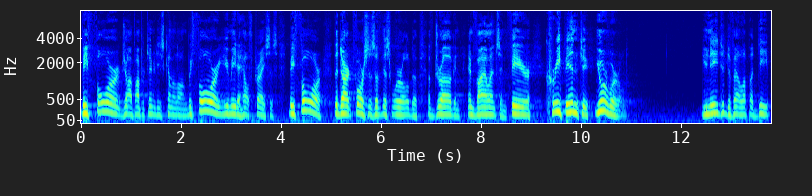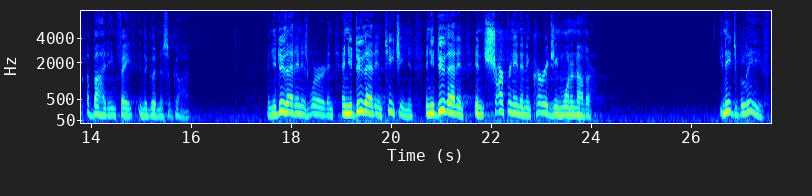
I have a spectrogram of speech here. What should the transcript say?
before job opportunities come along, before you meet a health crisis, before the dark forces of this world of, of drug and, and violence and fear creep into your world, you need to develop a deep, abiding faith in the goodness of God. And you do that in His Word, and, and you do that in teaching, and, and you do that in, in sharpening and encouraging one another. You need to believe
